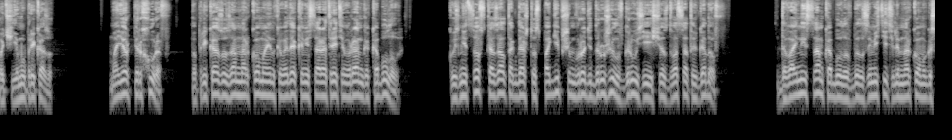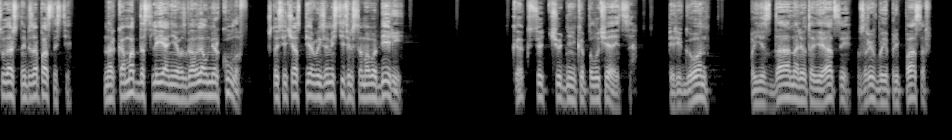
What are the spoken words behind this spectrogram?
По чьему приказу? Майор Перхуров. По приказу замнаркома НКВД комиссара третьего ранга Кабулова. Кузнецов сказал тогда, что с погибшим вроде дружил в Грузии еще с 20-х годов. До войны сам Кабулов был заместителем наркома государственной безопасности. Наркомат до слияния возглавлял Меркулов, что сейчас первый заместитель самого Берии. Как все чудненько получается. Перегон, поезда, налет авиации, взрыв боеприпасов.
